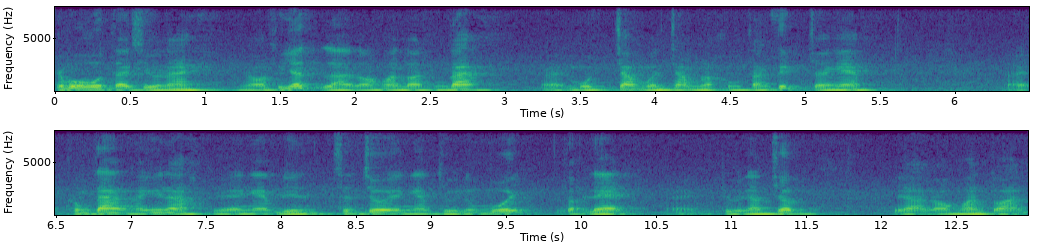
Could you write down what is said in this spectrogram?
cái bộ hột tài xỉu này nó thứ nhất là nó hoàn toàn không tăng một trăm phần trăm là không tăng tích cho anh em. Đấy, không tăng hay như nào thì anh em đến sân chơi anh em thử nước muối gọi đèn Đấy, thử nam châm thì là nó hoàn toàn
